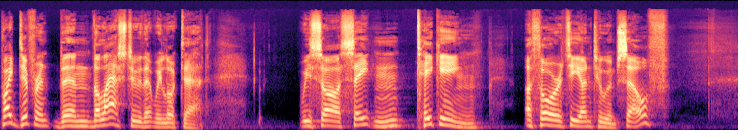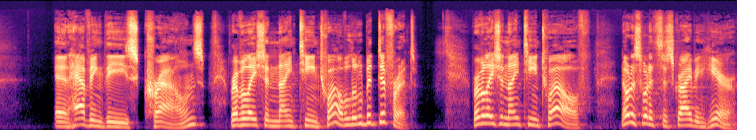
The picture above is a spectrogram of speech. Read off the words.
Quite different than the last two that we looked at. We saw Satan taking authority unto himself and having these crowns. Revelation 19:12 a little bit different. Revelation 19:12 notice what it's describing here.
